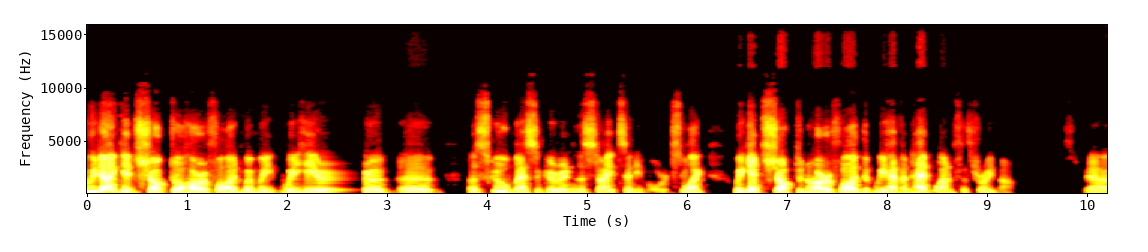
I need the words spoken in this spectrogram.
we don't get shocked or horrified when we, we hear a, a, a school massacre in the States anymore. It's like we get shocked and horrified that we haven't had one for three months. Yeah.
